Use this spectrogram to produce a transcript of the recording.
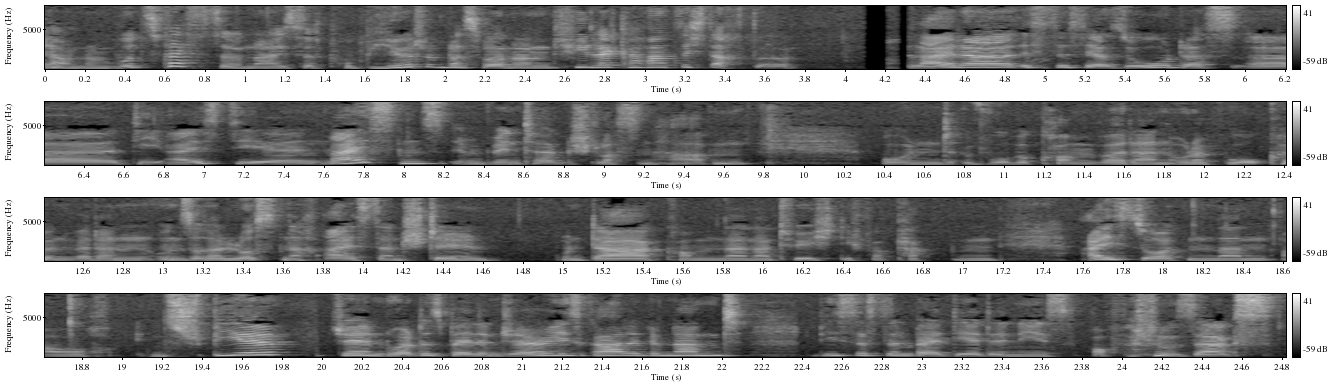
Ja, und dann wurde es feste. Und dann habe ich das probiert und das war dann viel leckerer, als ich dachte. Leider ist es ja so, dass äh, die Eisdielen meistens im Winter geschlossen haben. Und wo bekommen wir dann oder wo können wir dann unsere Lust nach Eis dann stillen? Und da kommen dann natürlich die verpackten Eissorten dann auch ins Spiel. Jen, du hattest Ben Jerry's gerade genannt. Wie ist es denn bei dir, Denise? Auch wenn du sagst,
